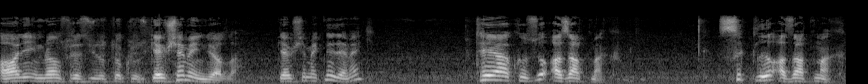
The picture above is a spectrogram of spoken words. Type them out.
Ali İmran suresi 139. Gevşemeyin diyor Allah. Gevşemek ne demek? Teyakkuzu azaltmak. Sıklığı azaltmak.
